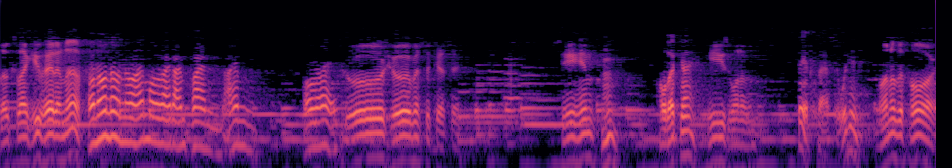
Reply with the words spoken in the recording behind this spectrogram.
Looks like you've had enough. Oh, no, no, no. I'm all right. I'm fine. I'm all right. Sure, sure, Mr. Chester. See him? Hmm? Oh, that guy? He's one of them. Say it faster, will you? One of the four.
